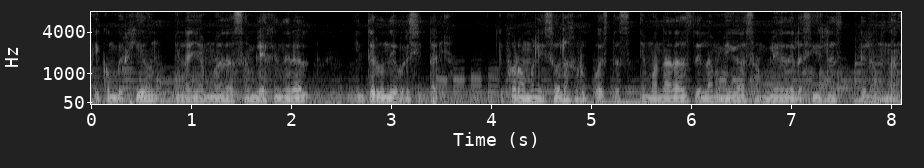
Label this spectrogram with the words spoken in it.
que convergieron en la llamada Asamblea General interuniversitaria, que formalizó las propuestas emanadas de la mega asamblea de las islas de la UNAM.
